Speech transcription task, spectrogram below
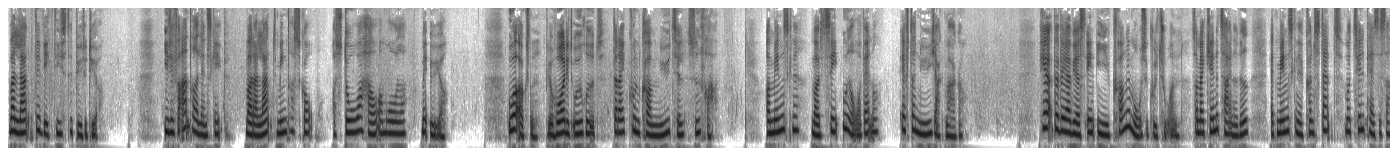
var langt det vigtigste byttedyr. I det forandrede landskab var der langt mindre skov og store havområder med øer. Uroksen blev hurtigt udryddet, da der ikke kunne komme nye til sydfra. Og menneskene måtte se ud over vandet efter nye jagtmarker. Her bevæger vi os ind i kongemosekulturen, som er kendetegnet ved, at menneskene konstant må tilpasse sig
